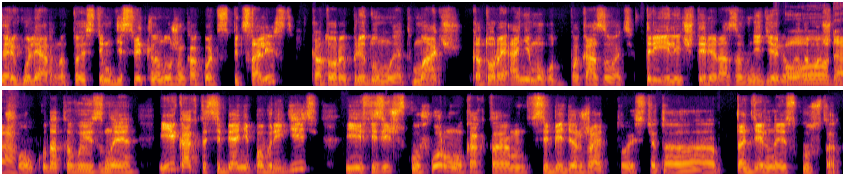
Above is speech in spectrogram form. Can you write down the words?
регулярно, то есть им действительно действительно нужен какой-то специалист, который придумает матч, который они могут показывать три или четыре раза в неделю О, на домашнем да. шоу куда-то выездные, и как-то себя не повредить, и физическую форму как-то себе держать. То есть это отдельное искусство.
